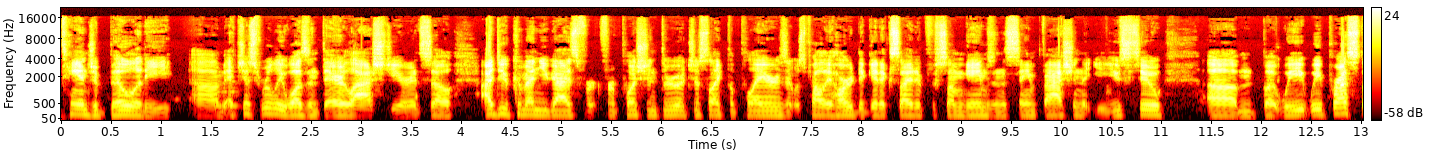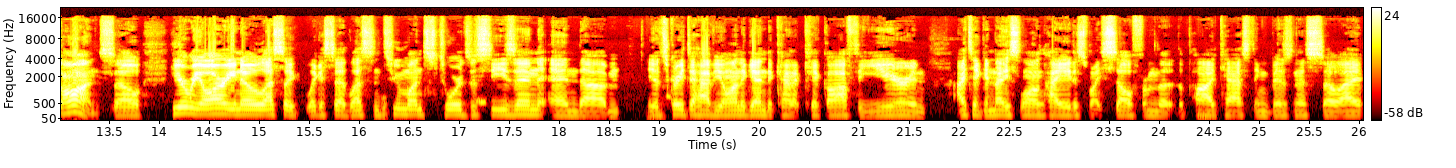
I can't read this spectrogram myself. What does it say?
tangibility um, it just really wasn't there last year. And so I do commend you guys for, for pushing through it, just like the players. It was probably hard to get excited for some games in the same fashion that you used to. Um, but we we pressed on. So here we are, you know, less like like I said, less than two months towards the season, and um, it's great to have you on again to kind of kick off the year. And I take a nice long hiatus myself from the, the podcasting business. So I,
